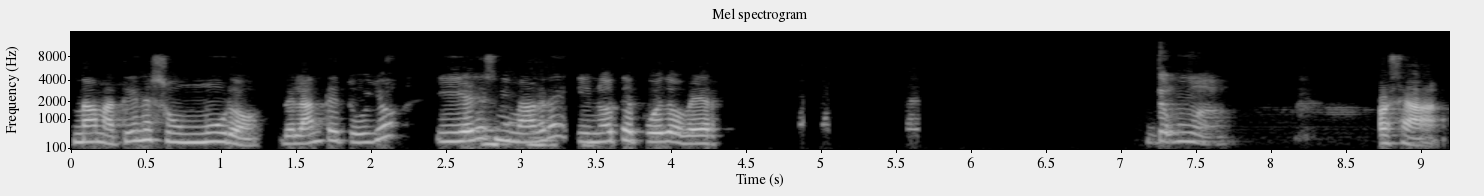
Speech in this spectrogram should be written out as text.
Mamá, tienes un muro delante tuyo y eres mi madre y no te puedo ver. O sea,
